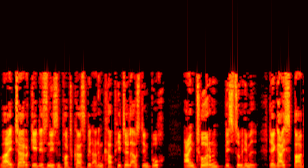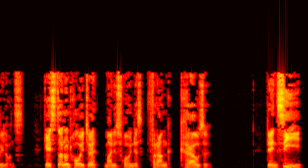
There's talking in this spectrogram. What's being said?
Weiter geht es in diesem Podcast mit einem Kapitel aus dem Buch Ein Turm bis zum Himmel, der Geist Babylons. Gestern und heute meines Freundes Frank Krause. Denn sie,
